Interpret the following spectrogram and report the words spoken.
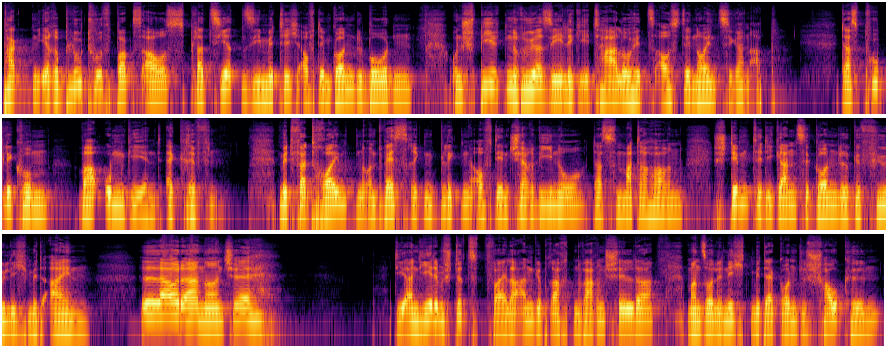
packten ihre Bluetooth-Box aus, platzierten sie mittig auf dem Gondelboden und spielten rührselige Italo-Hits aus den 90ern ab. Das Publikum war umgehend ergriffen. Mit verträumten und wässrigen Blicken auf den Cervino, das Matterhorn, stimmte die ganze Gondel gefühlig mit ein. Lauda nonce, die an jedem Stützpfeiler angebrachten Warnschilder, man solle nicht mit der Gondel schaukeln,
